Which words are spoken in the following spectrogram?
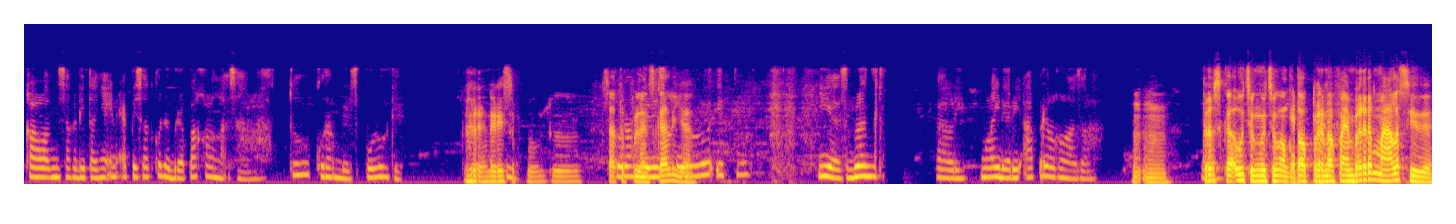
kalau misalkan ditanyain episodeku udah berapa, kalau nggak salah tuh kurang dari 10 deh. Kurang dari 10. Satu kurang bulan dari sekali ya. 10 itu, iya sebulan sekali. Mulai dari April kalau nggak salah. Mm-mm. Terus ke ujung-ujung Oktober, November males gitu.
